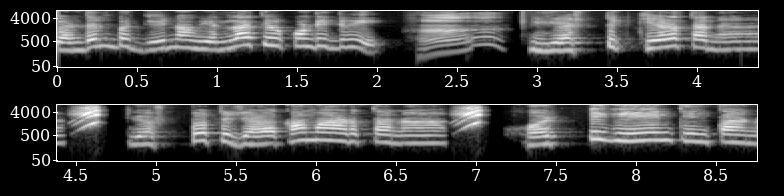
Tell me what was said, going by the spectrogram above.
ಗಂಡನ್ ಬಗ್ಗೆ ನಾವ್ ಎಲ್ಲಾ ತಿಳ್ಕೊಂಡಿದ್ವಿ. ಎಷ್ಟ್ ಕೇಳ್ತಾನ, ಎಷ್ಟೊತ್ತು ಜಳಕ ಮಾಡ್ತಾನ, ಹೊಟ್ಟಿಗೆ ಏನ್ ತಿಂತಾನ,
